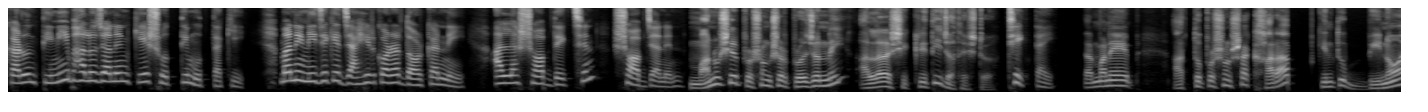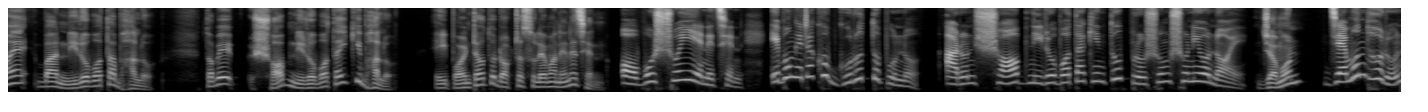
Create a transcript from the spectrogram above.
কারণ তিনিই ভালো জানেন কে সত্যি মুত্তাকি। মানে নিজেকে জাহির করার দরকার নেই আল্লাহ সব দেখছেন সব জানেন। মানুষের প্রশংসার প্রয়োজন নেই আল্লাহর স্বীকৃতি যথেষ্ট। ঠিক তাই। তার মানে আত্মপ্রশংসা খারাপ কিন্তু বিনয় বা নীরবতা ভালো। তবে সব নীরবতাই কি ভালো? এই পয়েন্টটাও তো ডক্টর সুলেমান এনেছেন। অবশ্যই এনেছেন এবং এটা খুব গুরুত্বপূর্ণ। কারণ সব নীরবতা কিন্তু প্রশংসনীয় নয়। যেমন? যেমন ধরুন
